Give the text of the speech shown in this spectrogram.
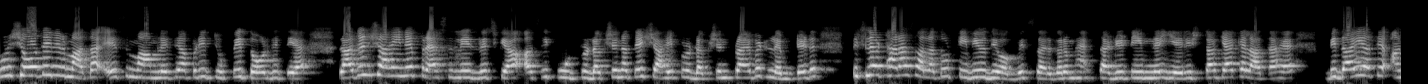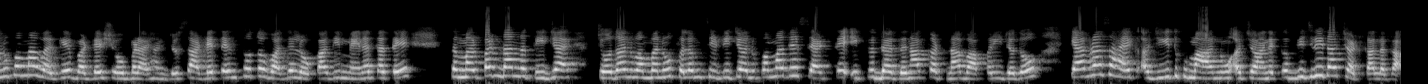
ਹੁਣ ਸ਼ੋਅ ਦੇ ਨਿਰਮਾਤਾ ਇਸ ਮਾਮਲੇ ਤੇ ਆਪਣੀ ਚੁੱਪੀ ਤੋੜ ਦਿੱਤੀ ਹੈ। ਰਾਜਨ ਸ਼ਾਹੀ ਨੇ ਪ੍ਰੈਸ ਰਿਲੀਜ਼ ਵਿੱਚ ਕਿਹਾ, ਅਸੀਂ ਕੂਡ ਪ੍ਰੋਡਕਸ਼ਨ ਅਤੇ ਸ਼ਾਹੀ ਪ੍ਰੋਡਕਸ਼ਨ ਪ੍ਰਾਈਵੇਟ ਲਿਮਟਿਡ ਪਿਛਲੇ 18 ਸਾਲਾਂ ਤੋਂ ਟੀਵੀ ਉਦਯੋਗ ਵਿੱਚ ਸਰਗਰਮ ਹੈ। ਸਾਡੀ ਟੀਮ ਨੇ ਇਹ ਰਿਸ਼ਤਾ ਕਿਆ ਕਹਿਲਾਤਾ ਹੈ? ਵਿਦਾਈ ਅਤੇ ਅਨੁਪਮਾ ਵਰਗੇ ਵੱਡੇ ਸ਼ੋਅ ਬਣਾਏ ਹਨ, ਜੋ ਸਾਡੇ 300 ਤੋਂ ਵੱਧ ਲੋਕਾਂ ਦੀ ਮਿਹਨਤ ਅਤੇ ਸਮਰਪਣ ਦਾ ਨਤੀਜਾ ਹੈ। 14 ਨਵੰਬਰ ਨੂੰ ਫਿਲਮ ਸਿਟੀ 'ਚ ਅਨੁਪਮਾ ਦੇ ਸੈੱਟ ਤੇ ਇੱਕ ਦਰਦਨਾਕ ਘਟਨਾ ਵਾਪਰੀ, ਜਦੋਂ ਕੈਮਰਾ ਸਹਾਇਕ ਅਜੀਤ ਕੁਮਾਰ ਨੂੰ ਅਚਾਨਕ ਬਿਜਲੀ ਦਾ ਝਟਕਾ ਲੱਗਾ।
